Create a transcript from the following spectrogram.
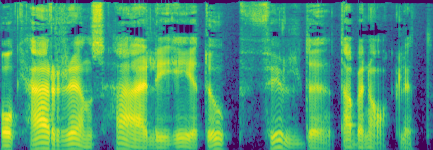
och Herrens härlighet uppfyllde tabernaklet.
